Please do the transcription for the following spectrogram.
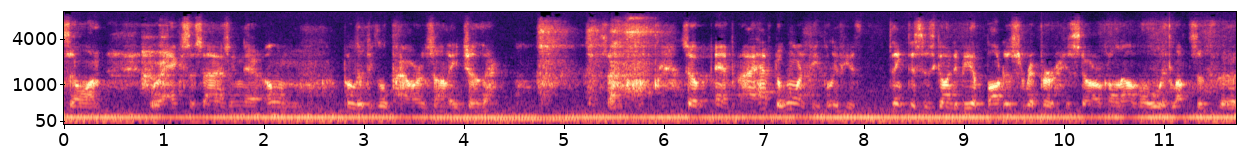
so on, were exercising their own political powers on each other. So, so I have to warn people if you think this is going to be a bodice ripper historical novel with lots of uh,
